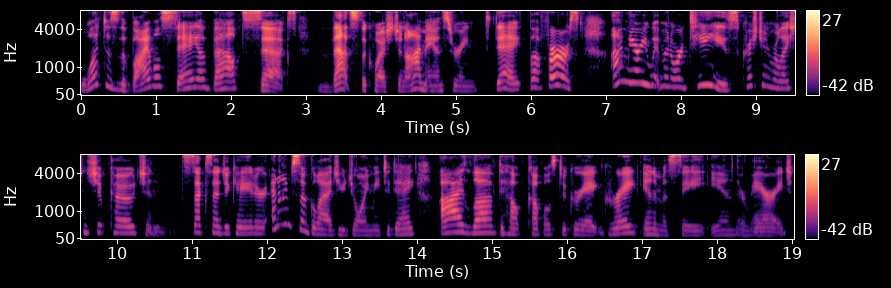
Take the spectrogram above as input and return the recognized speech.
What does the Bible say about sex? That's the question I'm answering today. But first, I'm Mary Whitman Ortiz, Christian relationship coach and sex educator, and I'm so glad you joined me today. I love to help couples to create great intimacy in their marriage.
